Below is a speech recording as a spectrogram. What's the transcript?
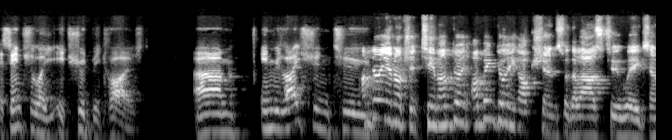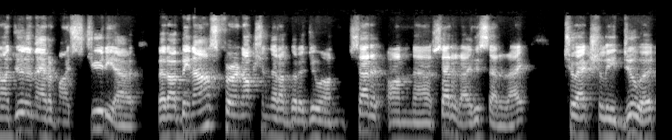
essentially, it should be closed. Um, in relation to, I'm doing an auction, Tim. I'm doing. I've been doing auctions for the last two weeks, and I do them out of my studio. But I've been asked for an auction that I've got to do on Saturday, on uh, Saturday, this Saturday, to actually do it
